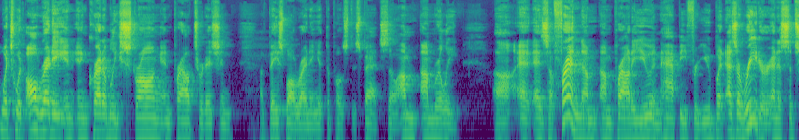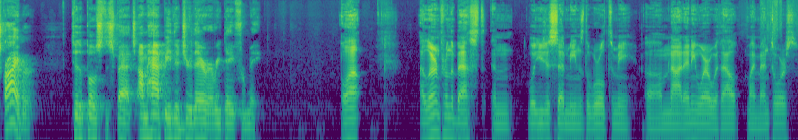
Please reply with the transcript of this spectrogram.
which would already an incredibly strong and proud tradition of baseball writing at the Post Dispatch. So I'm I'm really uh, as a friend, I'm I'm proud of you and happy for you. But as a reader and a subscriber, to the Post Dispatch. I'm happy that you're there every day for me. Well, I learned from the best, and what you just said means the world to me. Uh, I'm not anywhere without my mentors.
